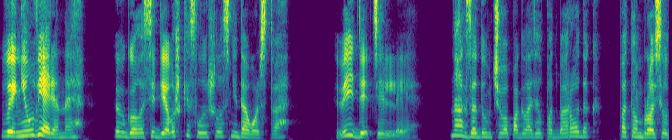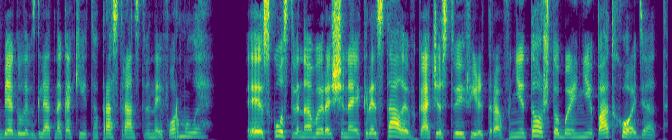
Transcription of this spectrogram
Вы не уверены?» В голосе девушки слышалось недовольство. «Видите ли?» Наг задумчиво погладил подбородок, потом бросил беглый взгляд на какие-то пространственные формулы. «Искусственно выращенные кристаллы в качестве фильтров не то чтобы не подходят».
